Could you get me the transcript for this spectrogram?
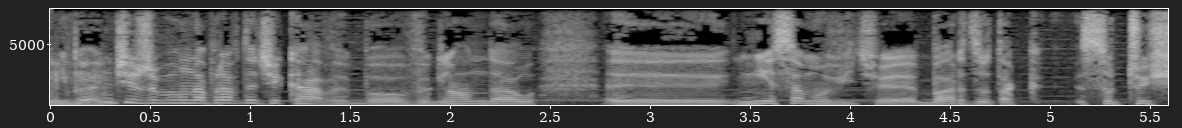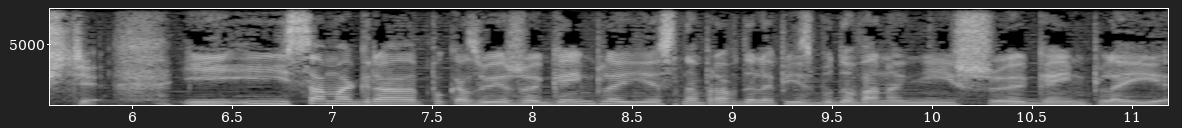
i powiem ci, że był naprawdę ciekawy, bo wyglądał y, niesamowicie, bardzo tak soczyście I, i sama gra pokazuje, że gameplay jest naprawdę lepiej zbudowany niż gameplay y,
